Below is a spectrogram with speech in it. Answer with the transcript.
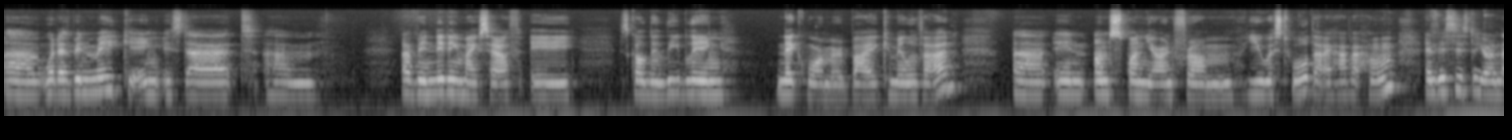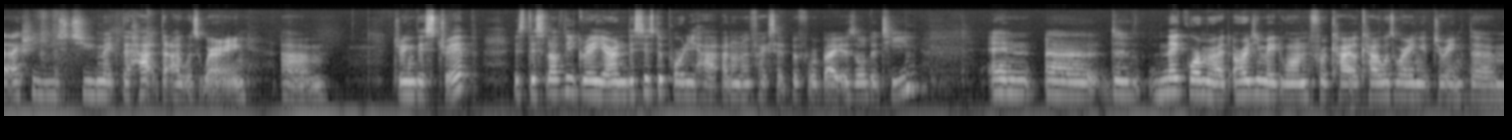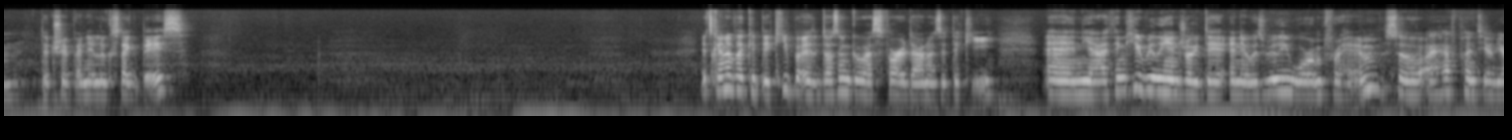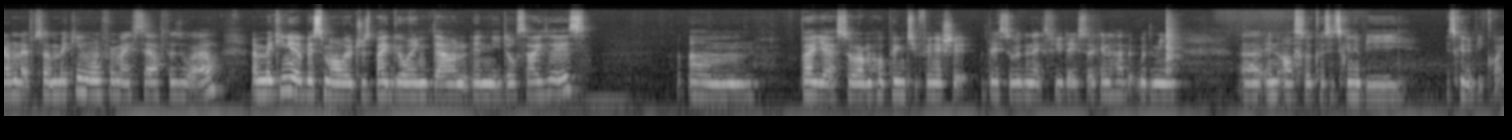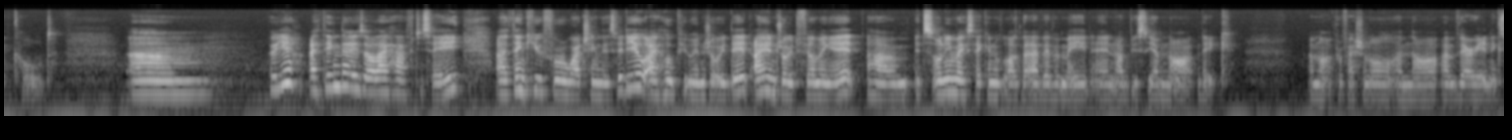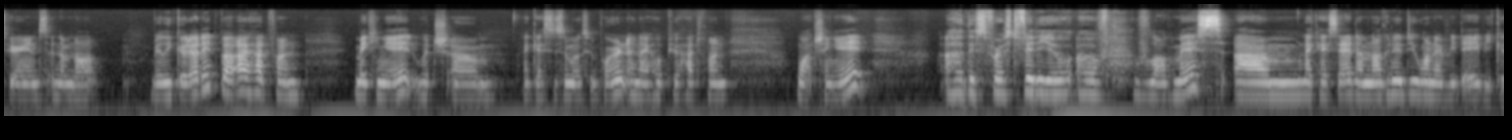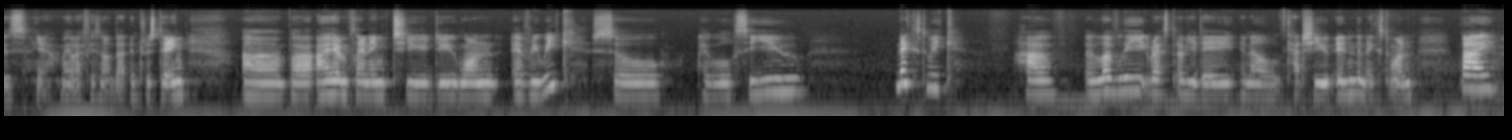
uh, what I've been making is that um, I've been knitting myself a it's called the Liebling Neck Warmer by Camilla Vad. Uh, in unspun yarn from Uist Wool that I have at home and this is the yarn that I actually used to make the hat that I was wearing um, during this trip. It's this lovely grey yarn. This is the Porty hat. I don't know if I said before by Ysolda Teague. And uh, the neck warmer, I'd already made one for Kyle. Kyle was wearing it during the, um, the trip and it looks like this. It's kind of like a dicky, but it doesn't go as far down as a dicky. And yeah, I think he really enjoyed it and it was really warm for him. So I have plenty of yarn left, so I'm making one for myself as well. I'm making it a bit smaller just by going down in needle sizes. Um, but yeah, so I'm hoping to finish it this over the next few days so I can have it with me uh, in Oslo because it's gonna be it's gonna be quite cold. Um, but yeah, I think that is all I have to say. Uh, thank you for watching this video. I hope you enjoyed it. I enjoyed filming it. Um, it's only my second vlog that I've ever made and obviously I'm not like, I'm not professional. I'm not, I'm very inexperienced and I'm not really good at it, but I had fun making it, which um, I guess is the most important, and I hope you had fun watching it. Uh, this first video of Vlogmas. Um, like I said, I'm not to do one every day because, yeah, my life is not that interesting. Uh, but I am planning to do one every week, so I will see you next week. Have a lovely rest of your day, and I'll catch you in the next one. Bye!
